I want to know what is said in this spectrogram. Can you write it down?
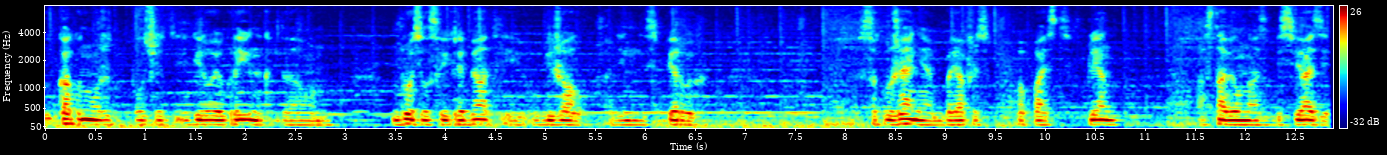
К- Как он может получить Героя Украины, когда он бросил своих ребят и убежал, один из первых с окружения, боявшись попасть в плен, оставил нас без связи,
